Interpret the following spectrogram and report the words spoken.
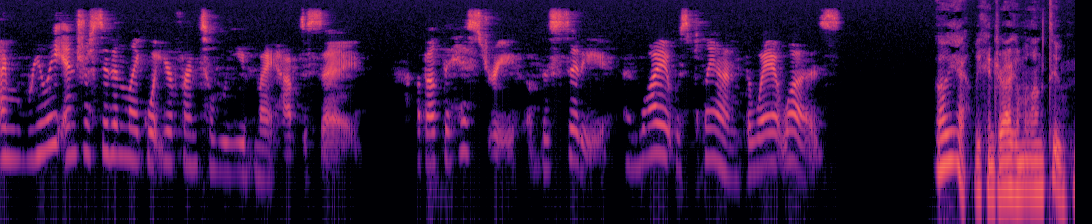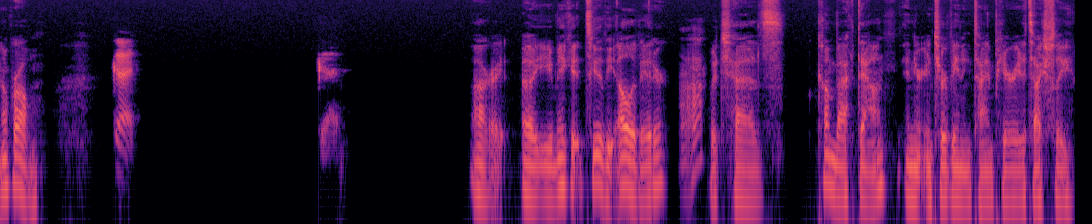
I'm really interested in like what your friend Talib might have to say about the history of the city and why it was planned the way it was. Oh yeah, we can drag him along too. No problem. Good. Good. All right. Uh, you make it to the elevator, Uh-huh. which has come back down in your intervening time period. It's actually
